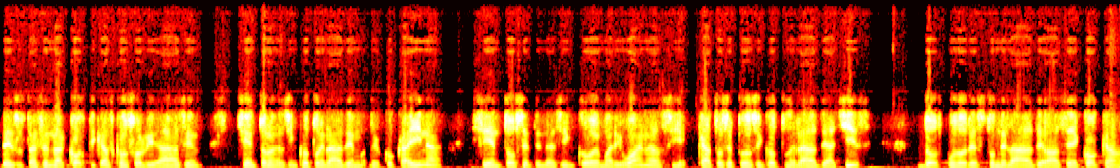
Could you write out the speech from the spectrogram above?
de sustancias narcóticas consolidadas en 195 toneladas de, cocaína, 175 de marihuana, 14.5 toneladas de hachís, 2.3 toneladas de base de coca,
